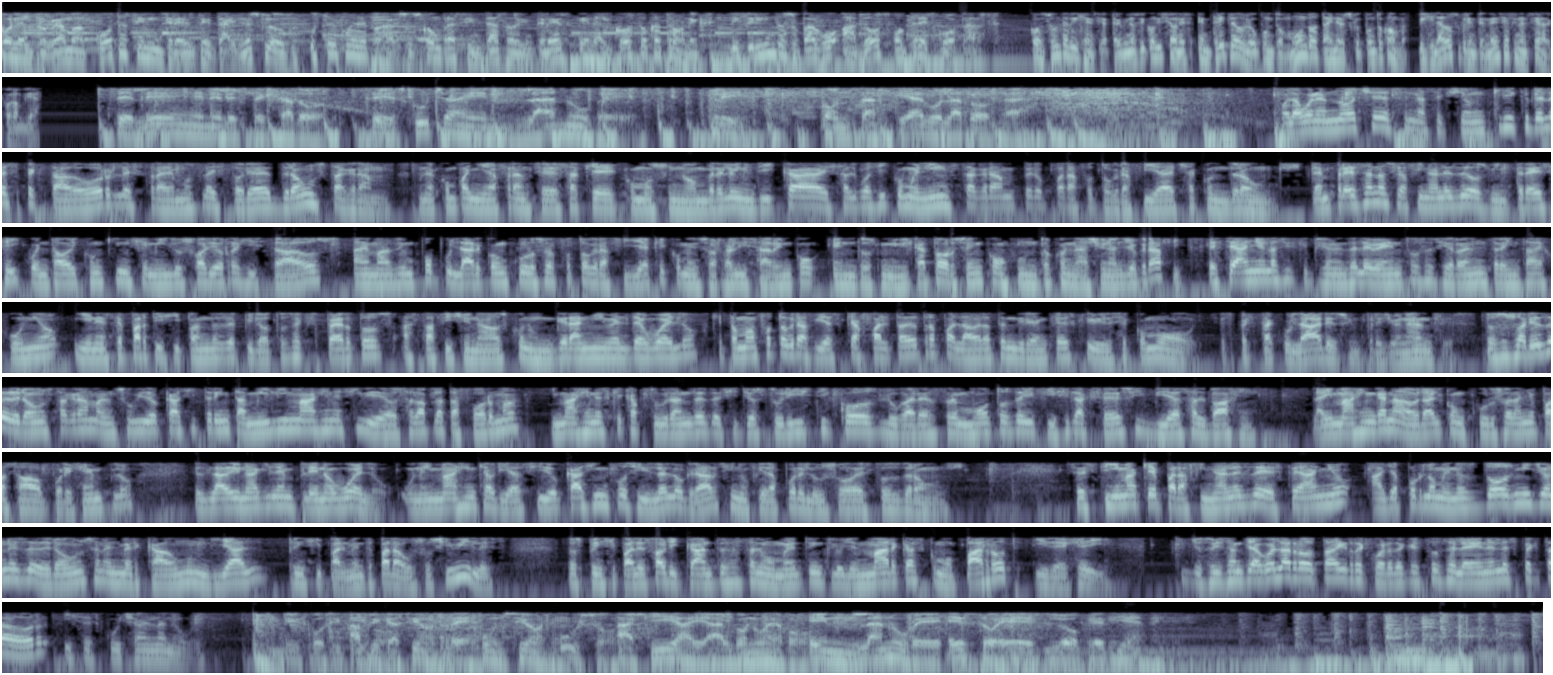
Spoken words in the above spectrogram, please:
Con el programa Cuotas sin Interés de Diners Club, usted puede pagar sus compras sin tasa de interés en el costo Catronics, difiriendo su pago a dos o tres cuotas. Consulta vigencia, términos y condiciones en www.mundodinersclub.com. Vigilado Superintendencia Financiera de Colombia. Se lee en El Espectador. Se escucha en La Nube. Clic con Santiago La Rosa. Hola, buenas noches. En la sección Click del Espectador les traemos la historia de Dronestagram, una compañía francesa que, como su nombre lo indica, es algo así como el Instagram, pero para fotografía hecha con drones. La empresa nació a finales de 2013 y cuenta hoy con 15.000 usuarios registrados, además de un popular concurso de fotografía que comenzó a realizar en, en 2014 en conjunto con National Geographic. Este año las inscripciones del evento se cierran el 30 de junio y en este participan desde pilotos expertos hasta aficionados con un gran nivel de vuelo que toman fotografías que a falta de otra palabra tendrían que describirse como espectaculares o impresionantes. Los usuarios de Dronestagram han subido casi 30.000 imágenes y videos a la plataforma, imágenes que capturan desde sitios turísticos, lugares remotos de difícil acceso y vida salvaje. La imagen ganadora del concurso del año pasado, por ejemplo, es la de un águila en pleno vuelo, una imagen que habría sido casi imposible lograr si no fuera por el uso de estos drones. Se estima que para finales de este año haya por lo menos 2 millones de drones en el mercado mundial, principalmente para usos civiles. Los principales fabricantes hasta el momento incluyen marcas como Parrot y DJI. Yo soy Santiago de la Rota y recuerde que esto se lee en El Espectador y se escucha en la nube. Dispositivo, aplicación, red, funciones, uso. Aquí hay algo nuevo. En La Nube, esto es lo que viene.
